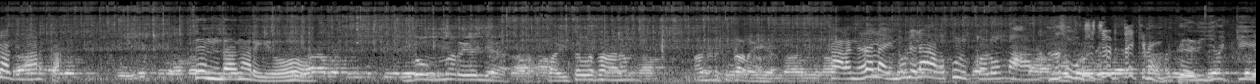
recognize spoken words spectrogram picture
അത് നടക്കാം ഇതെന്താന്നറിയോ? ഇതൊന്നും അറിയില്ല പൈസ ഉള്ള സാധനം അതെടുത്ത് കളയുക. കളഞ്ഞതല്ല അതിന്റെ ഉള്ളിൽ ആകെ പുഴുക്കളും ഒന്ന് സൂക്ഷിച്ചെടുത്തേക്കണേ. കഴുകി വെക്കുക.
